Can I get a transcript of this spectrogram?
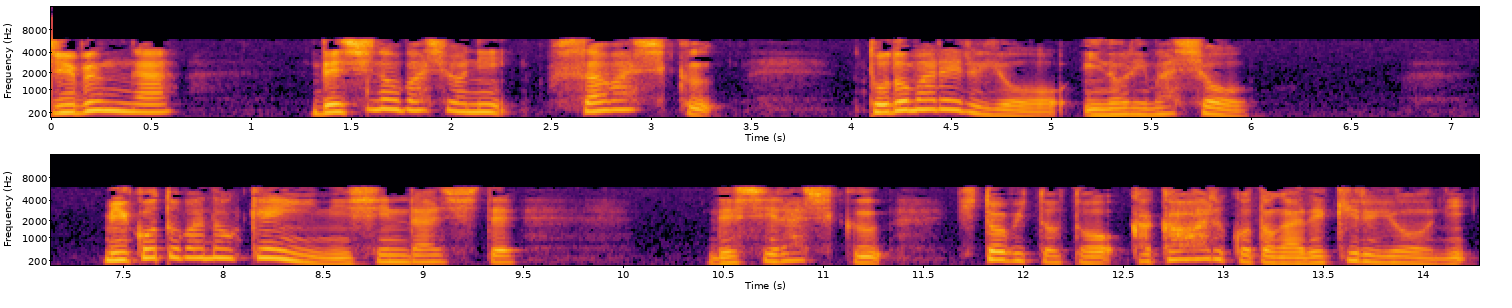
自分が弟子の場所にふさわしくとどまれるよう祈りましょう。御言葉の権威に信頼して、弟子らしく人々と関わることができるように、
